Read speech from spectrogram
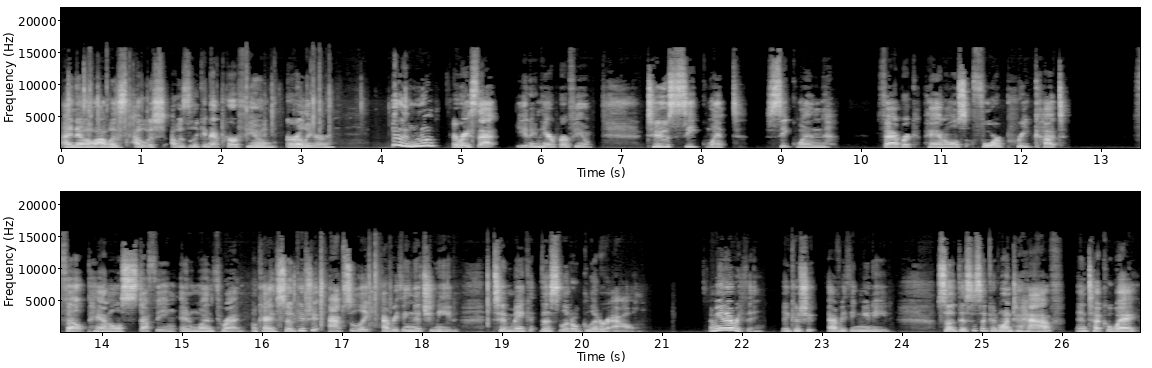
I know. I was, I was, I was looking at perfume earlier. Erase that. You didn't hear perfume. Two sequent, sequin fabric panels, four pre-cut felt panels, stuffing, and one thread. Okay, so it gives you absolutely everything that you need to make this little glitter owl. I mean, everything. It gives you everything you need. So this is a good one to have and tuck away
